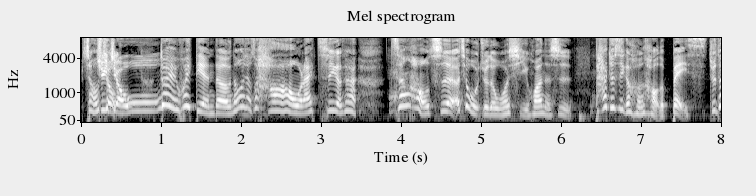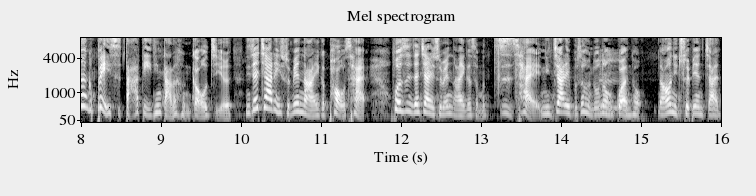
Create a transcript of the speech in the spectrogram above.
小酒，酒屋对会点的，然后我想说，好好好，我来吃一个看，真好吃，而且我觉得我喜欢的是，它就是一个很好的 base，就那个 base 打底已经打的很高级了。你在家里随便拿一个泡菜，或者是你在家里随便拿一个什么渍菜，你家里不是很多那种罐头，嗯、然后你随便沾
